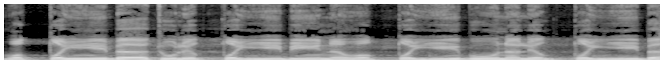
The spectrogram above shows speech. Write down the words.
والطيبات للطيبين والطيبون للطيبات.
